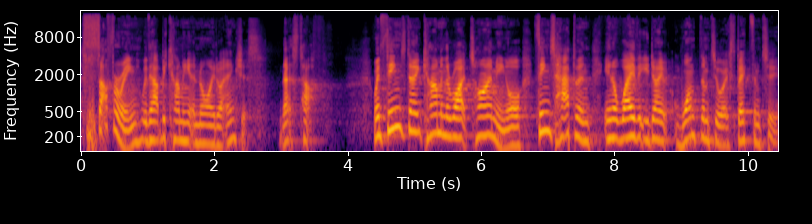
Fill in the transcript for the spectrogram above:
suffering without becoming annoyed or anxious. That's tough. When things don't come in the right timing or things happen in a way that you don't want them to or expect them to,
